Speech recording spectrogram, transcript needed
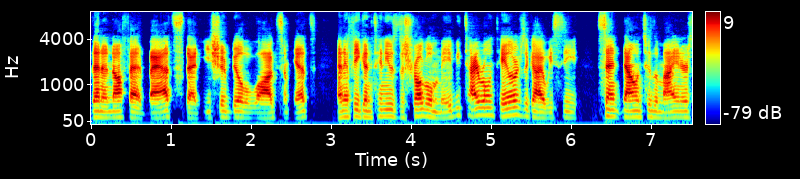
than enough at bats that he should be able to log some hits. And if he continues to struggle, maybe Tyrone Taylor's a guy we see sent down to the minors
